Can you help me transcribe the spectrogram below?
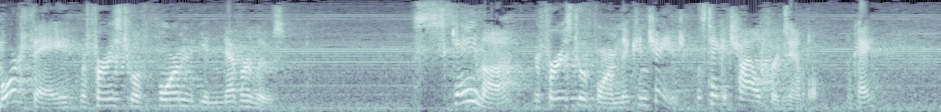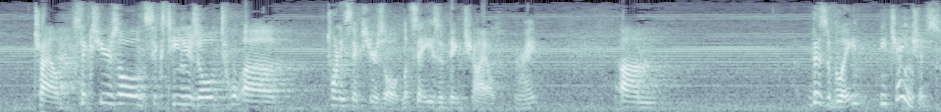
morphe refers to a form that you never lose. Schema refers to a form that can change. Let's take a child, for example, okay? Child, six years old, 16 years old, tw- uh, 26 years old. Let's say he's a big child, right? Um, visibly, he changes.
